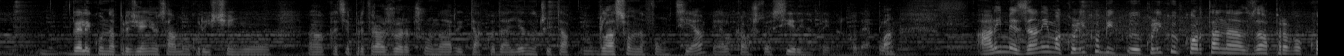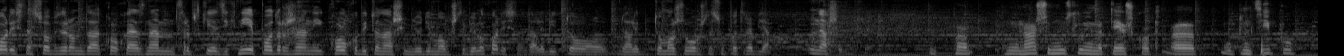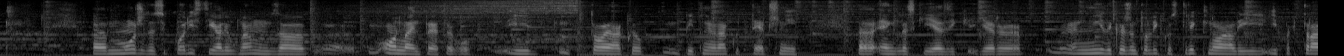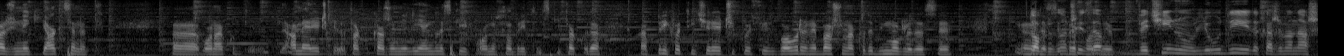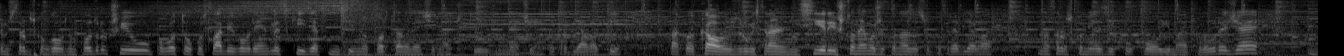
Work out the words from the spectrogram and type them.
veliko napređenje u samom korišćenju kad se pretražuje računar i tako dalje, znači ta glasovna funkcija, jel, kao što je Siri, na primjer, kod Apple-a. Ali me zanima koliko, bi, koliko je Cortana zapravo korisna s obzirom da, koliko ja znam, srpski jezik nije podržan i koliko bi to našim ljudima uopšte bilo korisno. Da li bi to, da li bi to možda uopšte se upotrebljava u našim uslovima? Pa, u našim uslovima teško. U principu može da se koristi, ali uglavnom za e, online pretragu. I to je ako je u pitanju onako tečni e, engleski jezik, jer nije da kažem toliko striktno, ali ipak traži neki akcenat onako američki, da tako kažem, ili engleski, odnosno britanski, tako da prihvatići reči koje su izgovorene baš onako da bi mogle da se Da Dobro, da znači za većinu ljudi, da kažem na našem srpskom govornom području, pogotovo ko slabije govore engleski, definitivno Cortana neće značiti, neće im upotrebljavati. Tako da kao s druge strane ni Siri, što ne može kod nas da se upotrebljava na srpskom jeziku ko ima Apple uređaje.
